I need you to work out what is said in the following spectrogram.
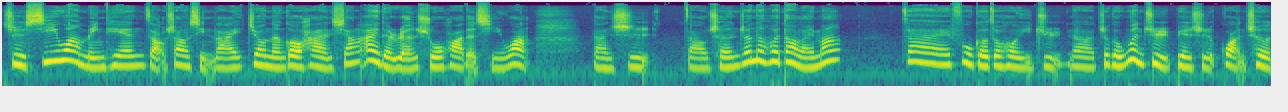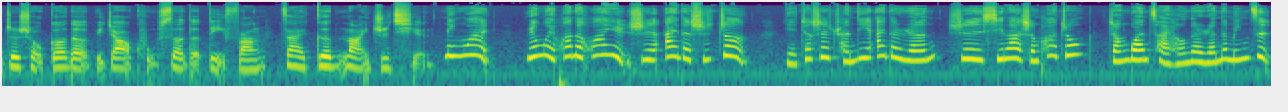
是希望明天早上醒来就能够和相爱的人说话的期望。但是，早晨真的会到来吗？在副歌最后一句，那这个问句便是贯彻这首歌的比较苦涩的地方。在 Good Night 之前，另外，鸢尾花的花语是爱的使者，也就是传递爱的人，是希腊神话中。掌管彩虹的人的名字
